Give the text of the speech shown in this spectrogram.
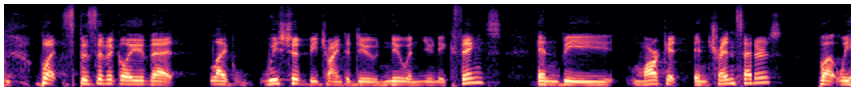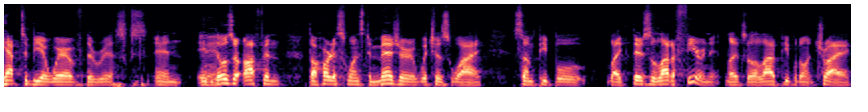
but specifically that like we should be trying to do new and unique things and be market and trendsetters but we have to be aware of the risks and and yeah. those are often the hardest ones to measure which is why some people like there's a lot of fear in it like so a lot of people don't try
